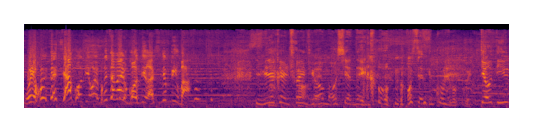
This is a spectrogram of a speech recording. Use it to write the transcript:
我也会在家光腚，我也不会在外面光腚啊，神经病吧？你明天可以穿一条毛线内裤，毛线内裤什么鬼？貂钉，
